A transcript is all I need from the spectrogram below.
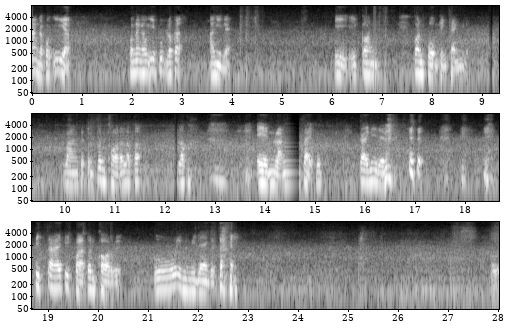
นั่งกับเก้าอี้อะพอนั่งเก้าอี้ปุ๊บแล้วก็อันนี้แหละไอ้ไอ้ก้อน ก้อนโฟมแข็งๆนี่แหละวางแต่ตรงต้นคอแล้วเราก็ เราก็ เอ็นหลังใส่ปุ๊บใก็ไอ้นี่เลยนะพลิกซ้ายพลิกขวาต้นคอเลยโอ้ยมันมีแรงจะตายโอ้ย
